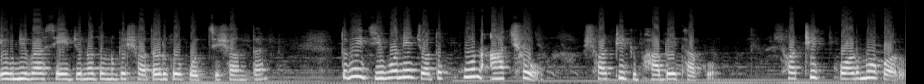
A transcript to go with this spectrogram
ইউনিভার্স এই জন্য তোমাকে সতর্ক করছে, সন্তান। তুমি জীবনে যতক্ষণ আছো, সঠিকভাবে থাকো। সঠিক কর্ম করো,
